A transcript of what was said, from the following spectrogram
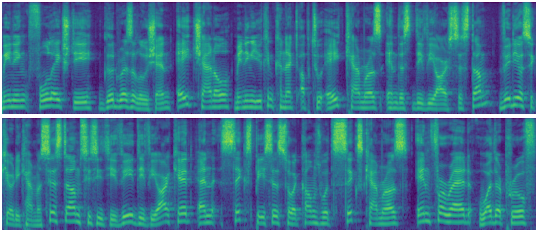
meaning full HD, good resolution, 8 channel, meaning you can connect up to 8 cameras in this DVR system, video security camera system, CCTV, DVR kit, and 6 pieces, so it comes with 6 cameras, infrared, weatherproof,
